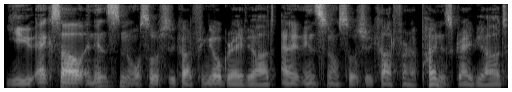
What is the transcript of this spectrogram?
You exile an instant or sorcery card from your graveyard and an instant or sorcery card from an opponent's graveyard.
